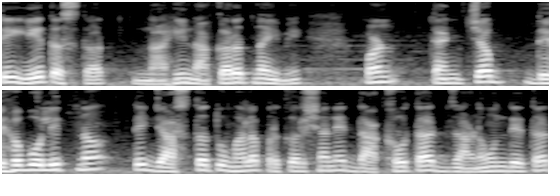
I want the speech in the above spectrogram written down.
ते येत असतात नाही नाकारत नाही मी पण त्यांच्या देहबोलीतनं ते जास्त तुम्हाला प्रकर्षाने दाखवतात जाणवून देतात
